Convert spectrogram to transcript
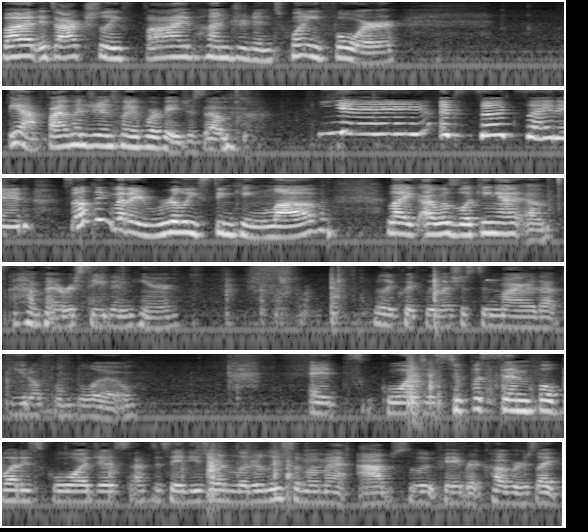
But it's actually 524. Yeah, 524 pages. So! I'm so excited. Something that I really stinking love. Like, I was looking at, um, I have my receipt in here. Really quickly, let's just admire that beautiful blue. It's gorgeous. Super simple, but it's gorgeous. I have to say, these are literally some of my absolute favorite covers. Like,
